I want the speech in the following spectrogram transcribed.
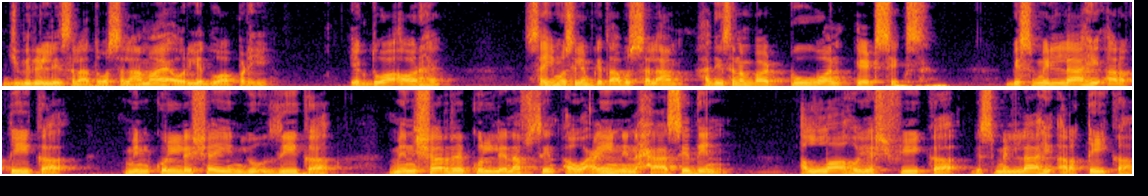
جبریل علیہ السلام والسلام آئے اور یہ دعا پڑھی۔ ایک دعا اور ہے۔ صحیح مسلم کتاب السلام، حدیث نمبر 2186 بسم اللہ ارقی کا من کل شعین یؤذی کا من شر کل نفس او عین حاسد۔ اللہ یشفی کا بسم اللہ ارقی کا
